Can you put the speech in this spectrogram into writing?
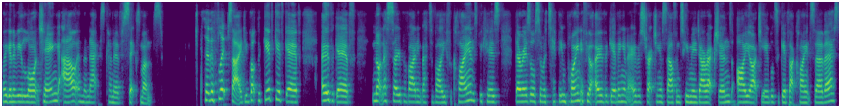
we're going to be launching out in the next kind of six months. So the flip side, you've got the give, give, give, overgive, not necessarily providing better value for clients because there is also a tipping point. If you're overgiving and overstretching yourself in too many directions, are you actually able to give that client service?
